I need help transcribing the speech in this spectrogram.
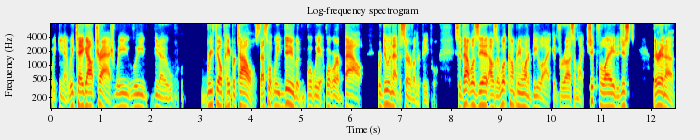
We, you know, we take out trash. We, we, you know, refill paper towels. That's what we do, but what we what we're about, we're doing that to serve other people. So that was it. I was like, what company I want to be like? And for us, I'm like Chick-fil-A, they just they're in a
